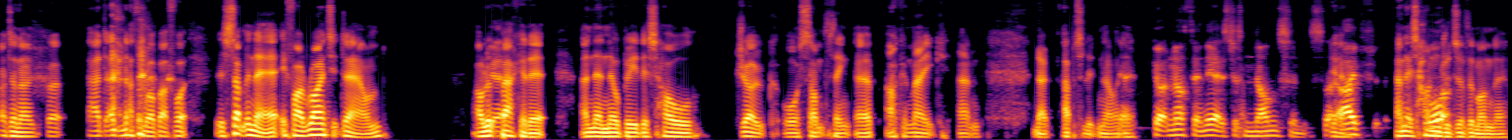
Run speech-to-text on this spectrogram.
I don't know, but I had, I had nothing more about thought. There's something there. If I write it down, I'll look Yeah. back at it, and then there'll be this whole joke or something uh, I can make. And no, absolutely no yeah, idea. got nothing. Yeah, it's just nonsense. Like, Yeah. I've And there's Well, hundreds of them on there.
